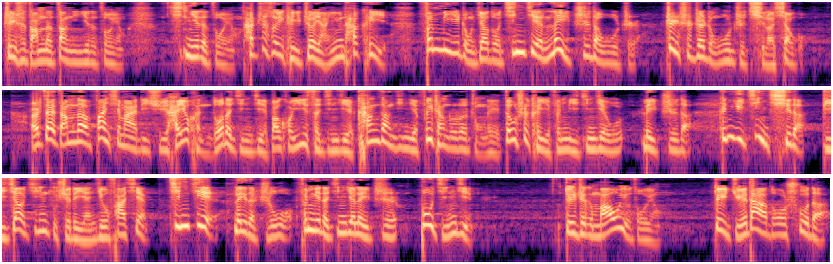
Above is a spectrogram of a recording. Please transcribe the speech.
这是咱们的藏金芥的作用，金芥的作用。它之所以可以这样，因为它可以分泌一种叫做金芥类脂的物质，正是这种物质起了效果。而在咱们的泛喜马雅地区，还有很多的金芥，包括异色荆芥、康藏荆芥，非常多的种类都是可以分泌金芥物类脂的。根据近期的比较基因组学的研究发现，荆芥类的植物分泌的荆芥类脂不仅仅对这个猫有作用，对绝大多数的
